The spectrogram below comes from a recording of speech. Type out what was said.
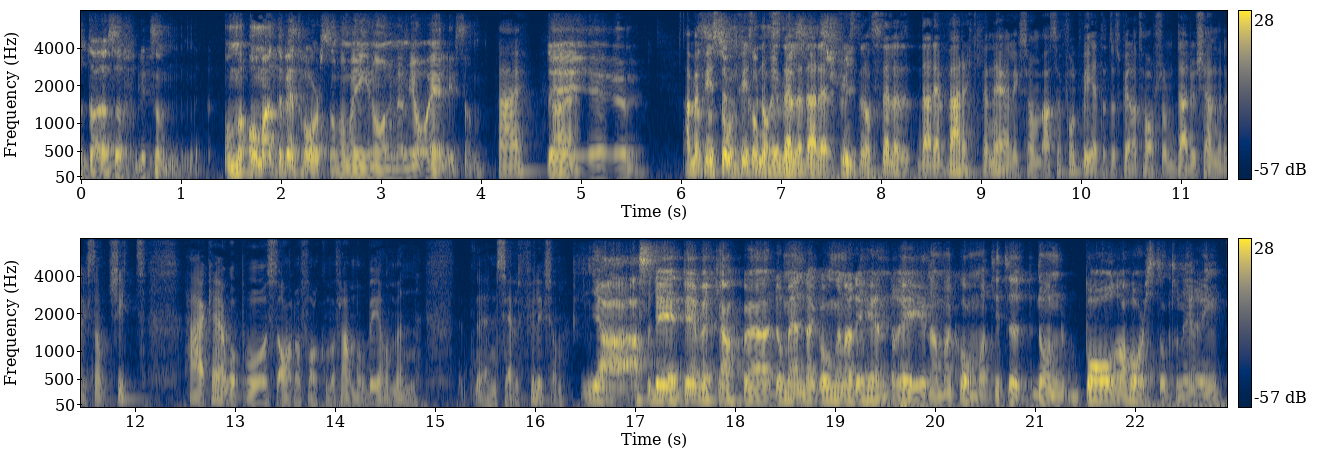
utan alltså liksom om, om man inte vet Hearthstone har man ingen aning vem jag är liksom. Nej. Det Nej. Ja, men Alltså, finns, det, finns, det något ju ställe där det, finns det något ställe där det verkligen är liksom, alltså folk vet att du spelat Hearthstone, där du känner liksom shit, här kan jag gå på stan och folk kommer fram och be om en, en selfie liksom. Ja, alltså det, det är väl kanske de enda gångerna det händer är ju när man kommer till typ någon bara Hearthstone-turnering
